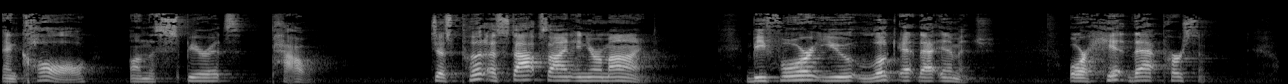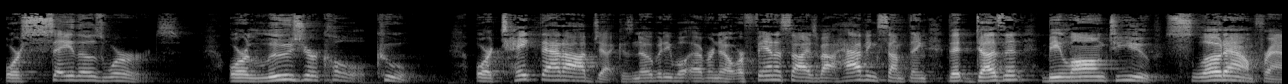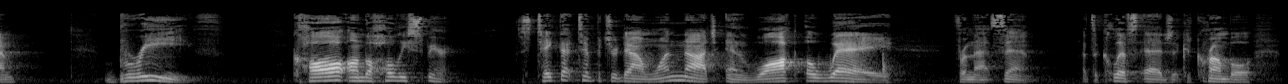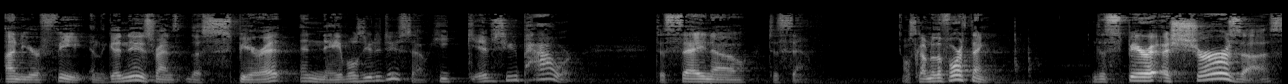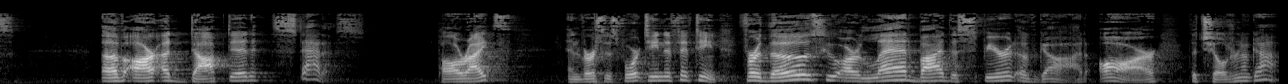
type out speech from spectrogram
and call on the Spirit's power. Just put a stop sign in your mind before you look at that image or hit that person or say those words or lose your cool, cool or take that object because nobody will ever know or fantasize about having something that doesn't belong to you. Slow down, friend. Breathe. Call on the Holy Spirit. Just take that temperature down one notch and walk away from that sin. That's a cliff's edge that could crumble under your feet. And the good news, friends, the Spirit enables you to do so. He gives you power to say no to sin. Let's come to the fourth thing. The Spirit assures us of our adopted status. Paul writes in verses 14 to 15, For those who are led by the Spirit of God are the children of God.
